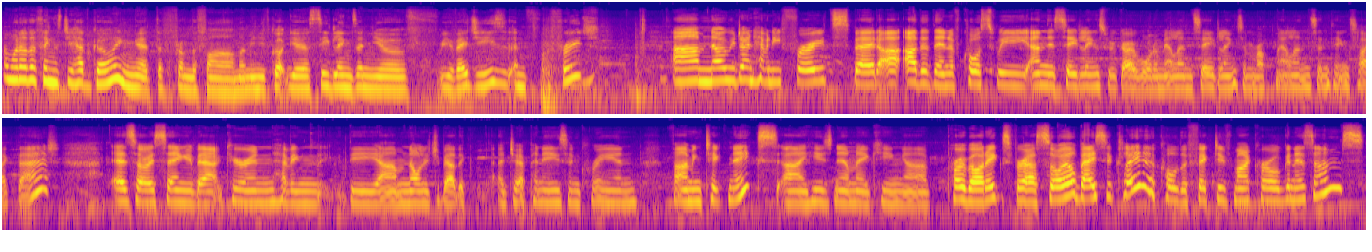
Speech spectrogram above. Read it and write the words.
and what other things do you have going at the, from the farm? I mean, you've got your seedlings and your your veggies and fruit. Um, no, we don't have any fruits, but uh, other than, of course, we and the seedlings, we grow watermelon seedlings and rock melons and things like that. As I was saying about Kieran having the um, knowledge about the uh, Japanese and Korean farming techniques, uh, he's now making uh, probiotics for our soil. Basically, they're called effective microorganisms.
